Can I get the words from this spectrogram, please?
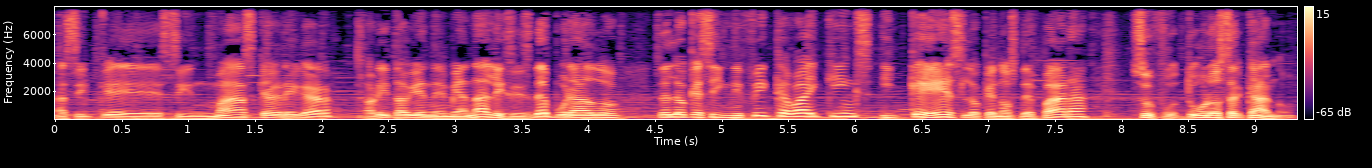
Así que sin más que agregar, ahorita viene mi análisis depurado de lo que significa Vikings y qué es lo que nos depara su futuro cercano.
